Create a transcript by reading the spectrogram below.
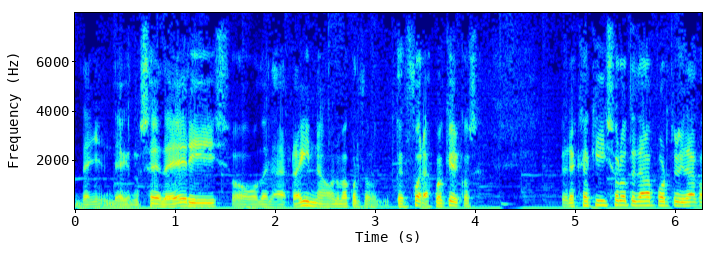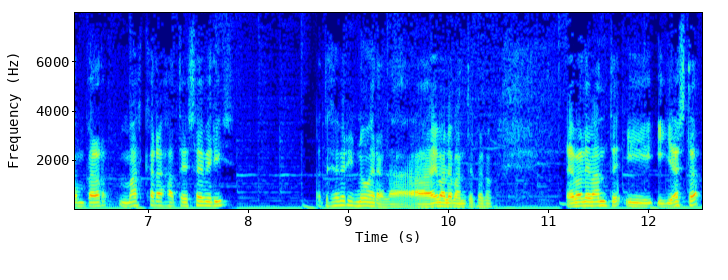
de, de, no sé, de Eris o de la reina o no me acuerdo, que fuera, cualquier cosa. Pero es que aquí solo te da la oportunidad de comprar máscaras a Tessa Everis. A Tessa Everis no era, la, a Eva Levante, perdón. A Eva Levante y, y ya está.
